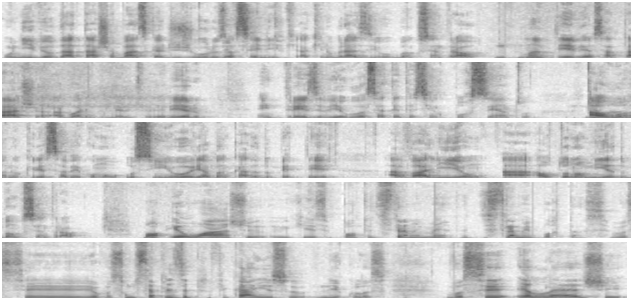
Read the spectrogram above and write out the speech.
o nível da taxa básica de juros, a Selic, aqui no Brasil. O Banco Central uhum. manteve essa taxa agora em 1 de fevereiro em 13,75% ao uhum. ano. Eu queria saber como o senhor e a bancada do PT avaliam a autonomia do Banco Central. Bom, eu acho que esse ponto é de extrema, de extrema importância. Você, eu costumo sempre exemplificar isso, Nicolas. Você elege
